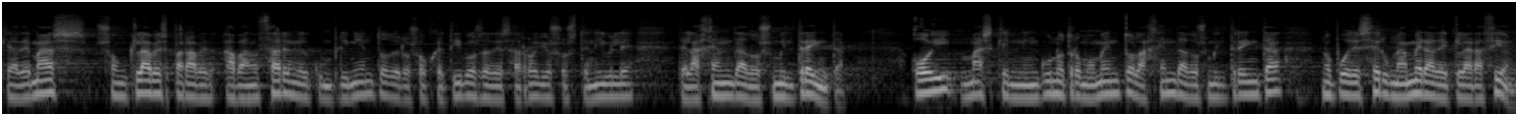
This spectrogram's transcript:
que, además, son claves para avanzar en el cumplimiento de los objetivos de desarrollo sostenible de la Agenda 2030 Hoy, más que en ningún otro momento, la Agenda 2030 no puede ser una mera declaración,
